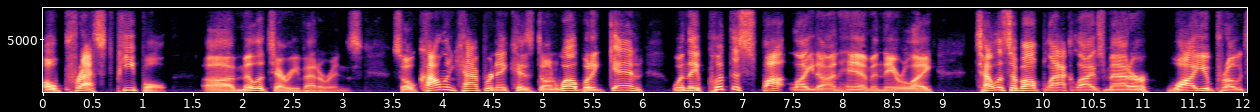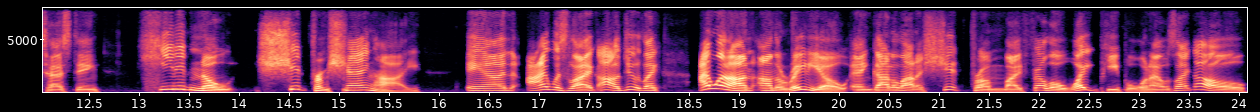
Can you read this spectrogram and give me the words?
oppressed people, uh, military veterans. So Colin Kaepernick has done well. But again, when they put the spotlight on him and they were like, tell us about Black Lives Matter, why you protesting? He didn't know shit from Shanghai. And I was like, oh, dude, like I went on on the radio and got a lot of shit from my fellow white people when I was like, oh,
